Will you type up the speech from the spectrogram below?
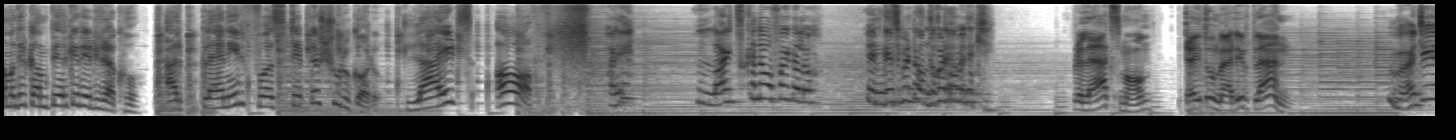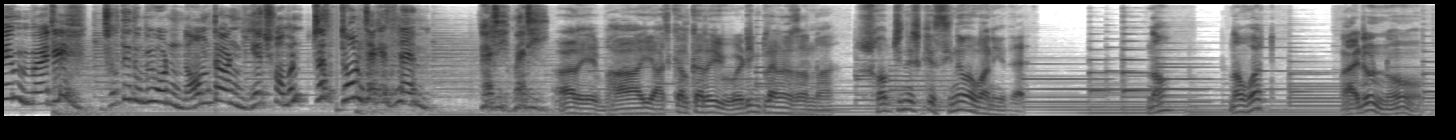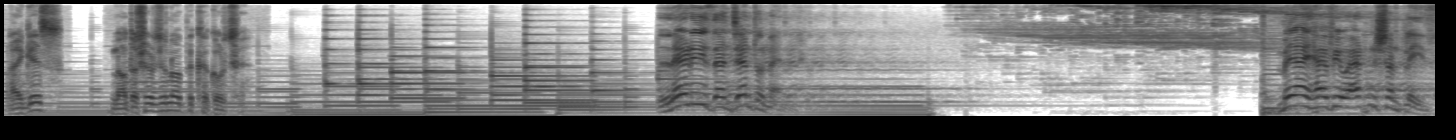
আমাদের কম্পেয়ারকে রেডি রাখো। আর প্ল্যানের ফার্স্ট স্টেপটা শুরু করো। লাইটস অফ আরে লাইটস কেন অফ হয়ে গেল? এনগেজমেন্ট অন্ধকারে হবে নাকি? রিল্যাক্স মম এটাই তো ম্যাডির প্ল্যান ম্যাডি ম্যাডি যদি তুমি ওর নামটা নিয়েছো অমন just don't take his name Maddy Maddy আরে ভাই আজকালকার এই ওয়েডিং প্ল্যানাররা না সব জিনিসকে সিনেমা বানিয়ে দেয়। Now now what I don't know I guess নতাশার জন্য অপেক্ষা করছে। Ladies and gentleman may I have you attention please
